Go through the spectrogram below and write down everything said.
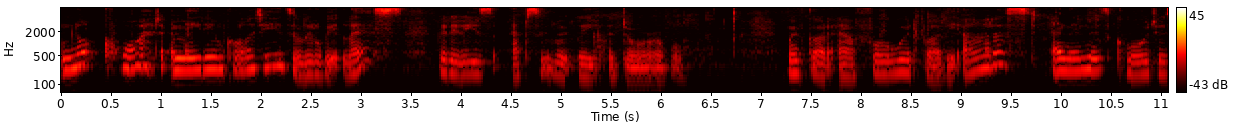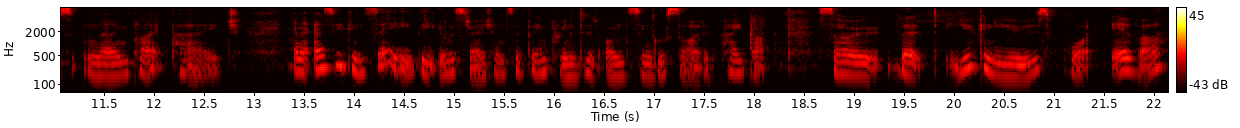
not quite a medium quality, it's a little bit less, but it is absolutely adorable. We've got our forward by the artist and then this gorgeous nameplate page. And as you can see, the illustrations have been printed on single-sided paper so that you can use whatever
